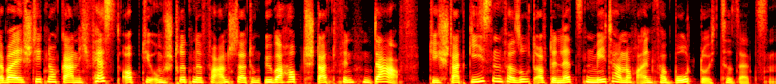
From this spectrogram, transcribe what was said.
Dabei steht noch gar nicht fest, ob die umstrittene Veranstaltung überhaupt stattfinden darf. Die Stadt Gießen versucht auf den letzten Metern noch ein Verbot durchzusetzen.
